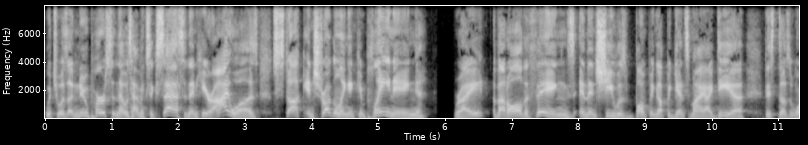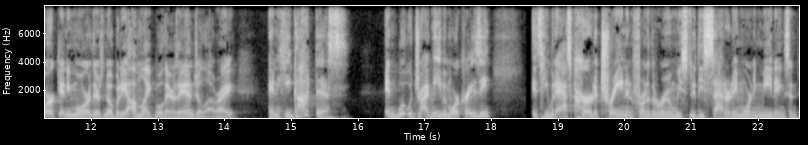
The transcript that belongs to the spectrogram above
which was a new person that was having success. And then here I was stuck and struggling and complaining, right? About all the things. And then she was bumping up against my idea. This doesn't work anymore. There's nobody. I'm like, well, there's Angela, right? And he got this. And what would drive me even more crazy is he would ask her to train in front of the room. We used to do these Saturday morning meetings, and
